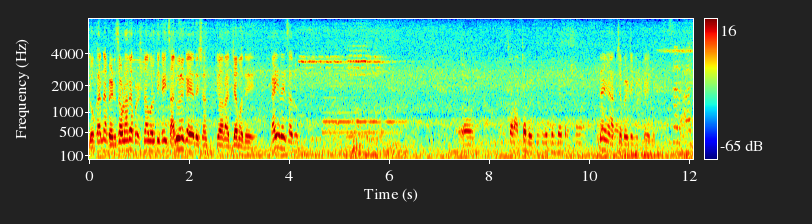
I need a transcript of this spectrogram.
लोकांना भेडसावणाऱ्या प्रश्नावरती काही चालू आहे का या देशात किंवा राज्यामध्ये? काही नाही चालू. सर आजच्या बैठकीबद्दल काही प्रश्न? नाही आजच्या बैठकीत काही नाही. आज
